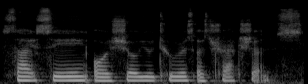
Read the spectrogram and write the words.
sightseeing or show you tourist attractions.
